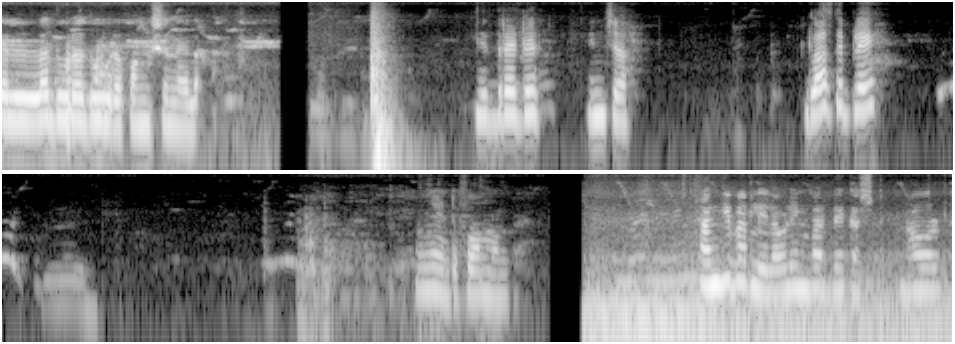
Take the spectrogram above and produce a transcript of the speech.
ಎಲ್ಲ ದೂರ ದೂರ ಫಂಕ್ಷನ್ ಎಲ್ಲ. ಇದ್ರೆ ಇಂಚ. ಗ್ಲಾಸ್ ಪ್ಲೇ ಹಂಗೆ ಮಾಡ್ದೆ ತಂಗಿ ಬರಲಿಲ್ಲ ಅವಳಿನ ಬರಬೇಕಷ್ಟೆ. ನಾವು ಹೊರಟ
